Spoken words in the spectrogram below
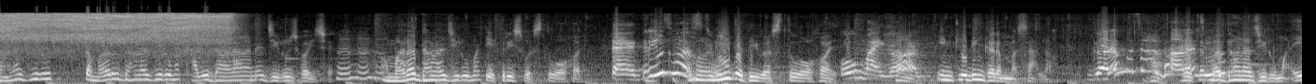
ધાણા જીરું તમારું ધાણા જીરુંમાં ખાલી ધાણા અને જીરું જ હોય છે. અમારા ધાણા જીરુંમાં તેત્રીસ વસ્તુઓ હોય. તેત્રીસ ઘણી બધી વસ્તુઓ હોય. ઓ માય ગોડ ઇન્ક્લુડિંગ ગરમ મસાલો. ગરમ મસાલા? ધાણા જીરુંમાં. એ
